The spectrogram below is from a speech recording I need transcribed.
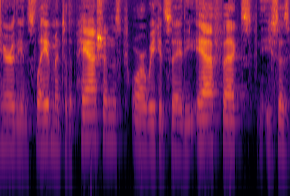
here the enslavement to the passions, or we could say the affects. He says,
